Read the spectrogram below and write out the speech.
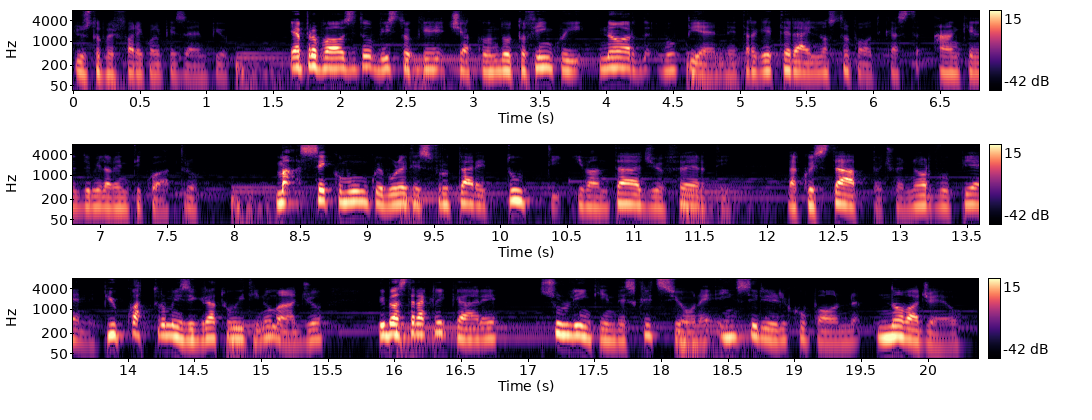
giusto per fare qualche esempio. E a proposito, visto che ci ha condotto fin qui, NordVPN traghetterà il nostro podcast anche nel 2024. Ma se comunque volete sfruttare tutti i vantaggi offerti da quest'app, cioè NordVPN, più 4 mesi gratuiti in omaggio, vi basterà cliccare sul link in descrizione e inserire il coupon NOVAGEO.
